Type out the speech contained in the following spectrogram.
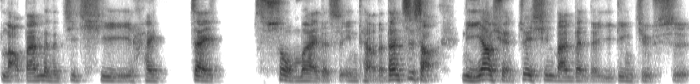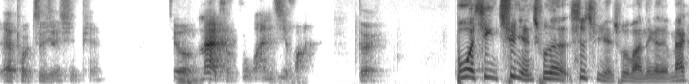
老版本的机器还在售卖的是 Intel 的，但至少你要选最新版本的，一定就是 Apple 自己的芯片，就 Mac 补完计划。对，不过新去年出的是去年出的吧？那个 Mac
